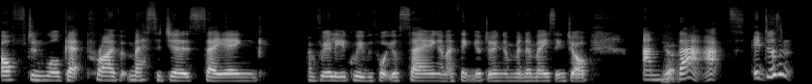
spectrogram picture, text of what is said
often will get private messages saying, I really agree with what you're saying, and I think you're doing an amazing job. And Yeah. that, it doesn't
